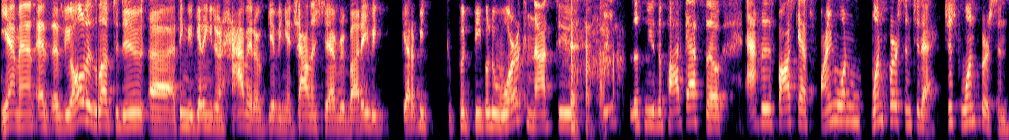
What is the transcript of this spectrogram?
Yeah, man. As as we always love to do, uh, I think we're getting into a habit of giving a challenge to everybody. We gotta be put people to work, not to sleep, listen to the podcast. So after this podcast, find one one person today, just one person,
